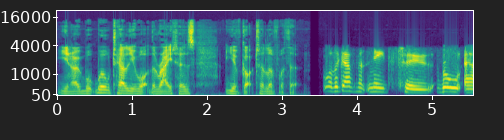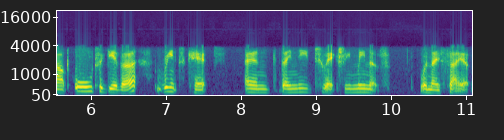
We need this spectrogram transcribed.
you know, we'll, we'll tell you what the rate is, you've got to live with it. Well, the government needs to rule out altogether rent caps and they need to actually mean it when they say it.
